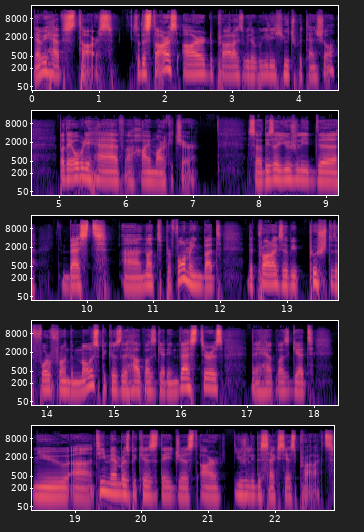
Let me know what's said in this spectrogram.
Then we have stars. So the stars are the products with a really huge potential, but they already have a high market share. So these are usually the best, uh, not performing, but the products that we push to the forefront the most because they help us get investors, they help us get new uh, team members because they just are usually the sexiest products.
